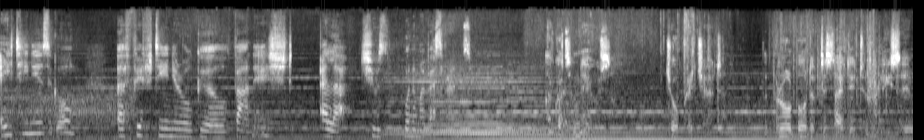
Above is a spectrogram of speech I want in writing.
18 years ago, a 15-year-old girl vanished. Ella, she was one of my best friends. I've got some news. Joe Pritchard. Parole board have decided to release him.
